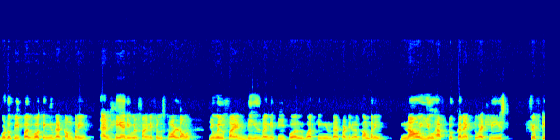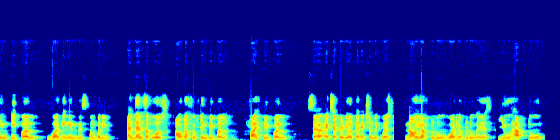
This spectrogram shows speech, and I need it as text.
go to people working in that company and here you will find if you scroll down, you will find these many people working in that particular company. Now you have to connect to at least 15 people working in this company. And then suppose out of 15 people, 5 people uh, accepted your connection request. Now you have to do what you have to do is you have to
